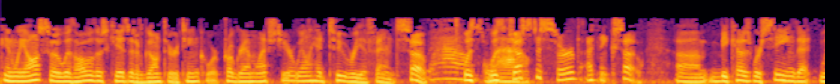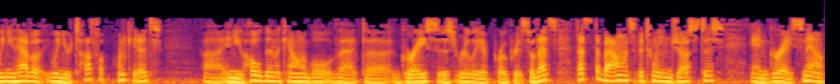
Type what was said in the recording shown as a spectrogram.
And we also, with all of those kids that have gone through our teen court program last year, we only had two reoffend. So, wow. was wow. was justice served? I think so um, because we're seeing that when you have a when you're tough on kids uh, and you hold them accountable, that uh, grace is really appropriate. So that's that's the balance between justice and grace. Now,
